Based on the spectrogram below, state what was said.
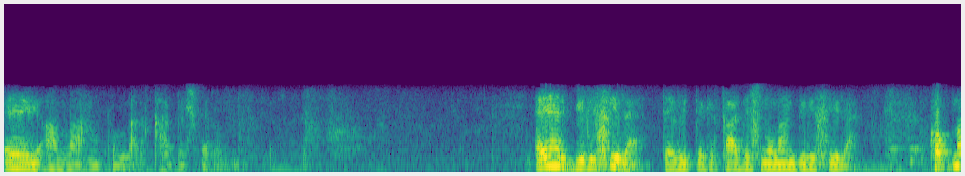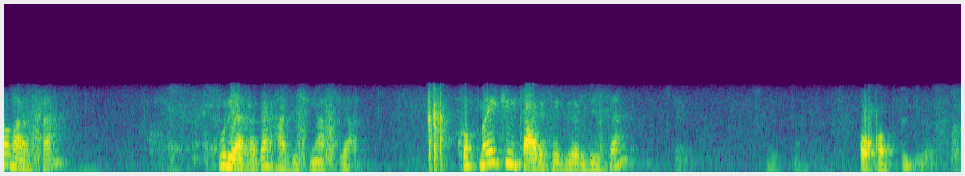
Ey Allah'ın kulları, kardeşler olun. Eğer birisiyle, tevhiddeki kardeşin olan birisiyle kopma varsa buraya kadar hadis nasla. Kopmayı kim tarif ediyor bizde? O koptu diyor.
